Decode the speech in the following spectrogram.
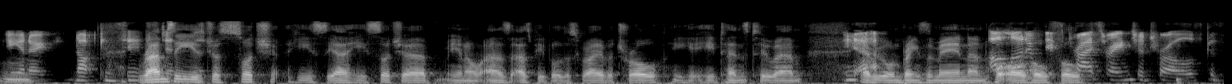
You know, not consistent. Ramsey is just such he's yeah he's such a you know as as people describe a troll. He he tends to um yeah. everyone brings them in and a ho- all lot of hopeful. this price range of trolls because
